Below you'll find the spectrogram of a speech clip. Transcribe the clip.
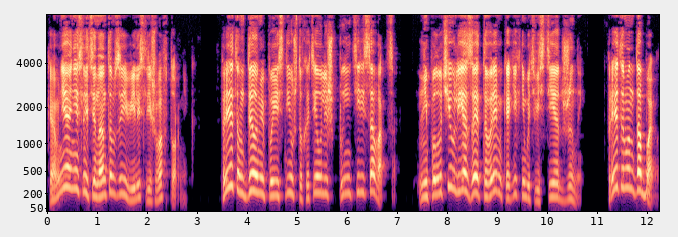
ко мне они с лейтенантом заявились лишь во вторник. При этом Делами пояснил, что хотел лишь поинтересоваться, не получил ли я за это время каких-нибудь вестей от жены. При этом он добавил,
